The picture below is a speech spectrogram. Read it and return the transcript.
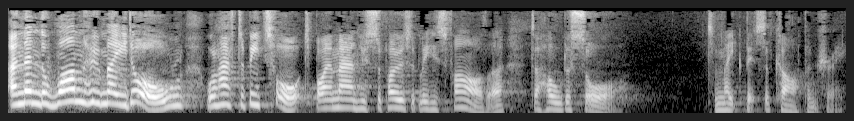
And then the one who made all will have to be taught by a man who's supposedly his father to hold a saw, to make bits of carpentry.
